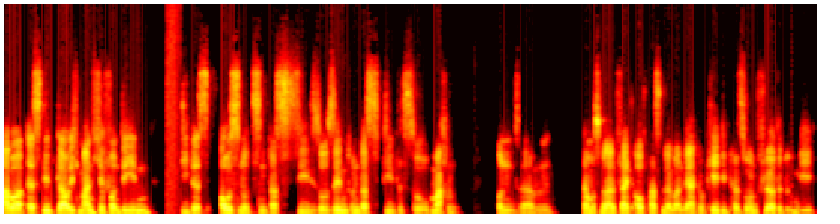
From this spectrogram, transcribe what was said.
Aber es gibt, glaube ich, manche von denen, die das ausnutzen, dass sie so sind und dass die das so machen. Und ähm, da muss man dann vielleicht aufpassen, wenn man merkt, okay, die Person flirtet irgendwie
